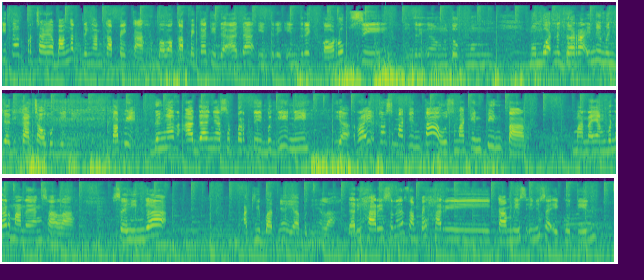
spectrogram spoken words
kita percaya banget dengan KPK bahwa KPK tidak ada intrik-intrik korupsi intrik untuk membuat negara ini menjadi kacau begini tapi dengan adanya seperti begini, ya rakyat kan semakin tahu, semakin pintar mana yang benar, mana yang salah. Sehingga akibatnya ya beginilah. Dari hari Senin sampai hari Kamis ini saya ikutin.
